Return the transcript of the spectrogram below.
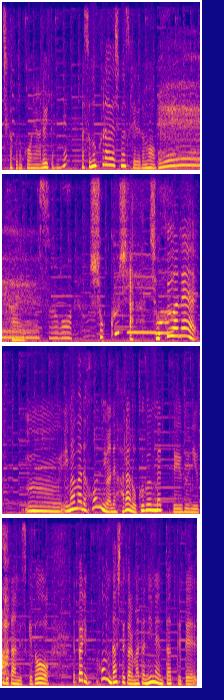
近くの公園歩いたりね、まあ、そのくらいはしますけれども。へはい、すごい。食事あ食はねうん今まで本にはね腹6分目っていうふうに言ってたんですけどやっぱり本出してからまた2年経ってて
